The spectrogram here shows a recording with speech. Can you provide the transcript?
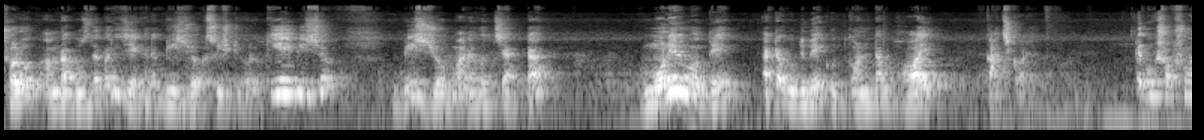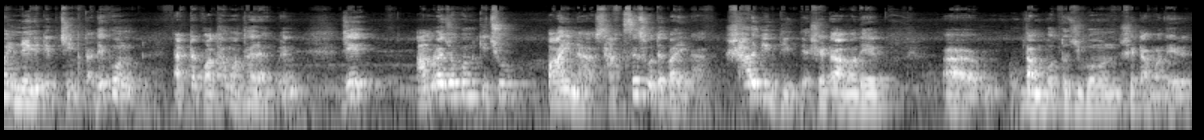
স্বরূপ আমরা বুঝতে পারি যে এখানে বীজ যোগ সৃষ্টি হলো। কি এই বীজ যোগ? বীজ যোগ মানে হচ্ছে একটা মনের মধ্যে একটা উদ্বেগ, উৎকণ্ঠা, ভয় কাজ করে। এবং সবসময় নেগেটিভ চিন্তা। দেখুন, একটা কথা মাথায় রাখবেন যে, আমরা যখন কিছু পাই না সাকসেস হতে পারি না, সার্বিক দিক দিয়ে, সেটা আমাদের দাম্পত্য জীবন, সেটা আমাদের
